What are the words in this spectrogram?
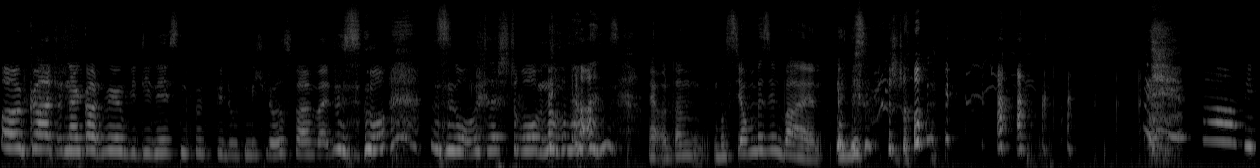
Oh Gott, und dann konnten wir irgendwie die nächsten fünf Minuten nicht losfahren, weil du so, so unter Strom noch warst. Ja, und dann musste ich auch ein bisschen weinen. Bin so erschrocken. Ah, wie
